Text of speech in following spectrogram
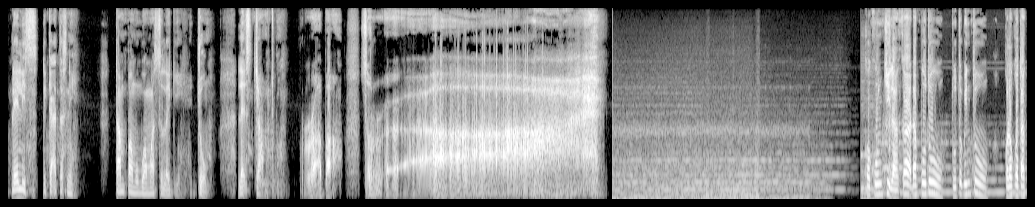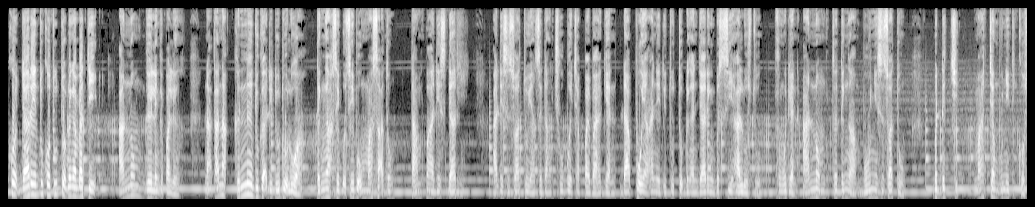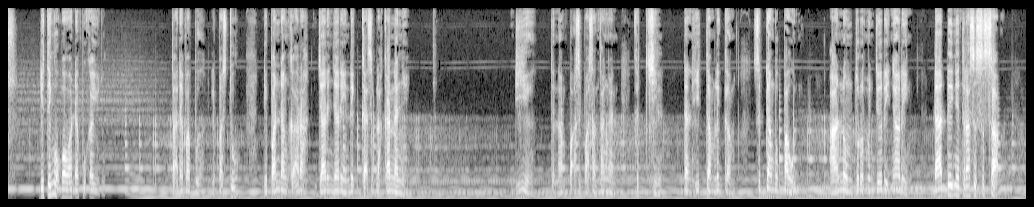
playlist dekat atas ni. Tanpa membuang masa lagi. Jom, let's jump to Seram. Kau kuncilah kak dapur tu. Tutup pintu. Kalau kau takut jaring tu kau tutup dengan batik. Anom geleng kepala. Nak tak nak kena juga dia duduk luar. Tengah sibuk-sibuk memasak tu. Tanpa dia sedari ada sesuatu yang sedang cuba capai bahagian dapur yang hanya ditutup dengan jaring besi halus tu. Kemudian Anom terdengar bunyi sesuatu berdecit macam bunyi tikus. Dia tengok bawah dapur kayu tu. Tak ada apa-apa. Lepas tu dia pandang ke arah jaring-jaring dekat sebelah kanannya. Dia ternampak sepasang tangan kecil dan hitam legam sedang berpaut. Anom terus menjerit nyaring Dadanya terasa sesak.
